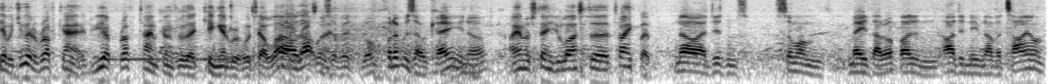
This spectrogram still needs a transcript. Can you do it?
Yeah, but you had a rough time. You had a rough time coming through that King Edward Hotel lobby Oh, that was a bit rough, but it was okay, you know. I understand you lost a tie clip. No, I didn't. Someone made that up. I didn't. I didn't even have a tie on.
